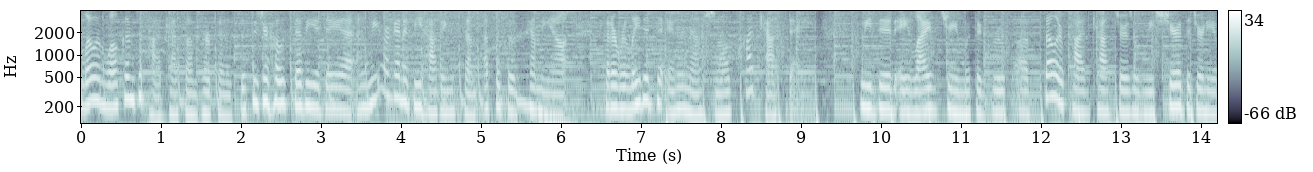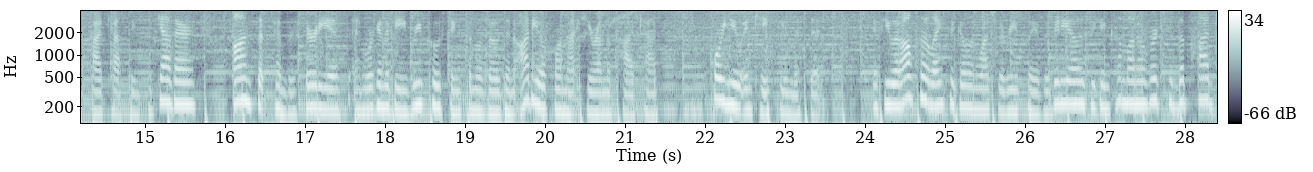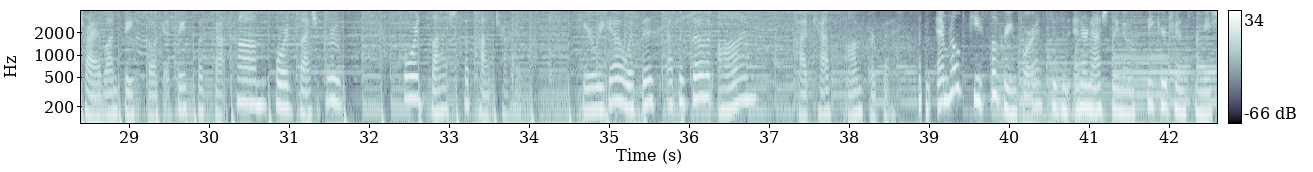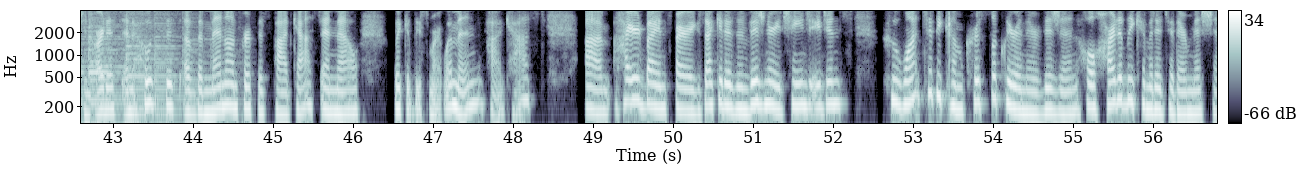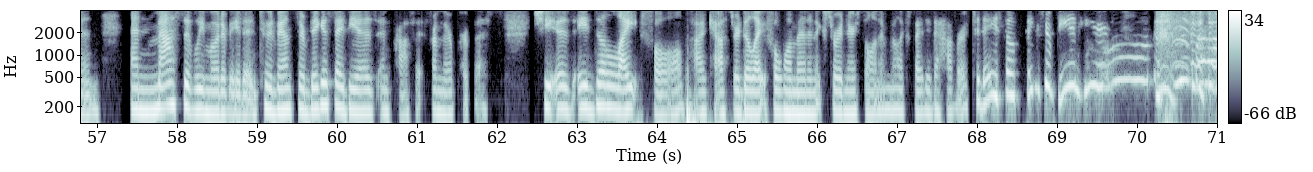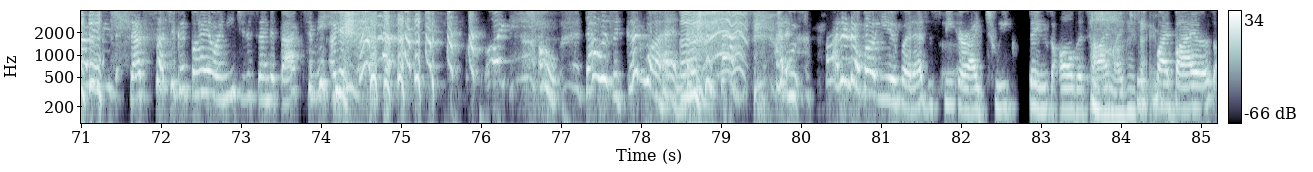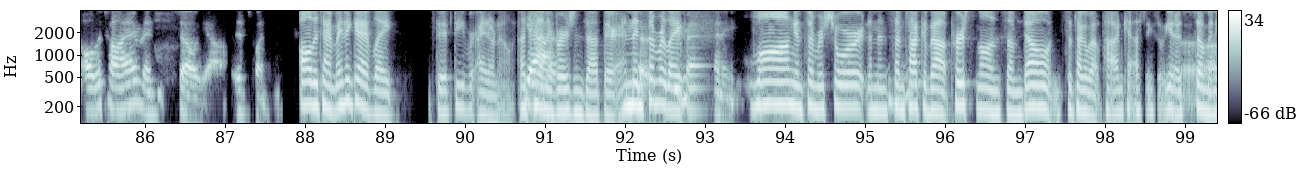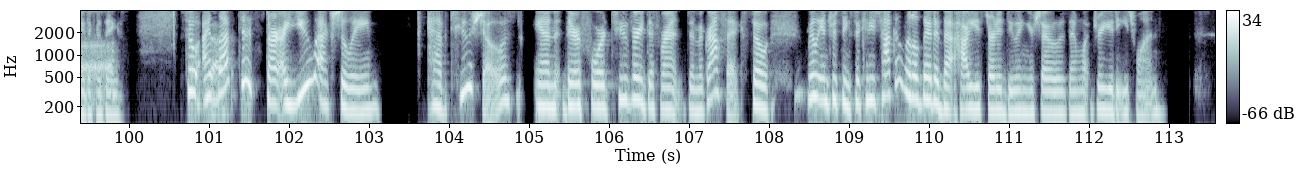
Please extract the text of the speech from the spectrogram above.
Hello and welcome to Podcast on Purpose. This is your host, Debbie Adea, and we are going to be having some episodes coming out that are related to International Podcast Day. We did a live stream with a group of stellar podcasters where we shared the journey of podcasting together on September 30th, and we're going to be reposting some of those in audio format here on the podcast for you in case you missed it. If you would also like to go and watch the replay of the videos, you can come on over to the Pod Tribe on Facebook at facebook.com forward slash groups forward slash the Pod Tribe. Here we go with this episode on Podcast on Purpose. Emerald Peaceful Green Forest is an internationally known speaker, transformation artist, and hostess of the Men on Purpose podcast and now Wickedly Smart Women podcast. Um, hired by Inspire executives and visionary change agents who want to become crystal clear in their vision, wholeheartedly committed to their mission, and massively motivated to advance their biggest ideas and profit from their purpose. She is a delightful podcaster, delightful woman, an extraordinary soul, and I'm real excited to have her today. So thanks for being here. Oh, you for. That's such a good bio. I need you to send it back to me. Okay. like, oh, that was a good one. I, don't, I, don't know about you, but as a speaker, I tweak things all the time. Oh, I tweak time. my bios all the time. And so, yeah, it's funny. All the time. I think I have like 50 i don't know a yeah. ton of versions out there and then some are like long and some are short and then some mm-hmm. talk about personal and some don't some talk about podcasting so you know so many different things so exactly. i'd love to start are you actually have two shows and therefore two very different demographics. So, mm-hmm. really interesting. So, can you talk a little bit about how you started doing your shows and what drew you to each one?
